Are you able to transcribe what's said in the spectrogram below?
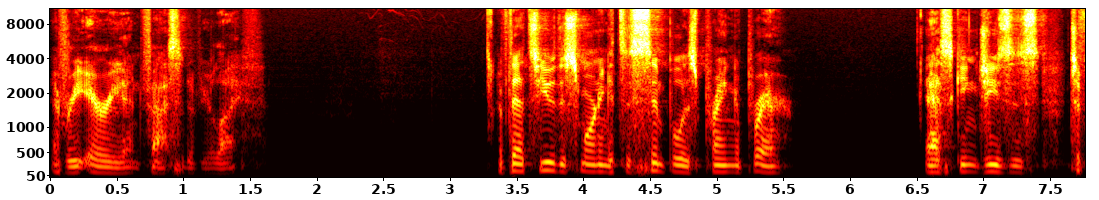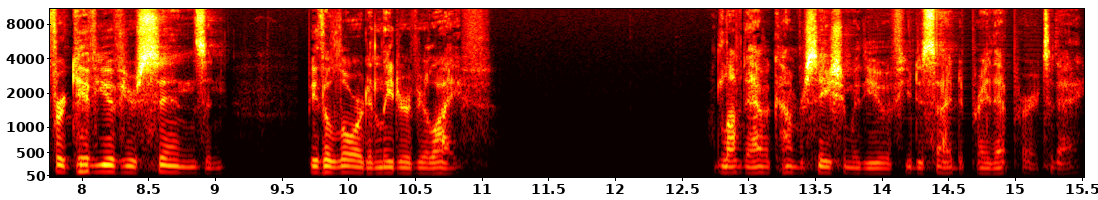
every area and facet of your life. If that's you this morning, it's as simple as praying a prayer, asking Jesus to forgive you of your sins and be the Lord and leader of your life. I'd love to have a conversation with you if you decide to pray that prayer today.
